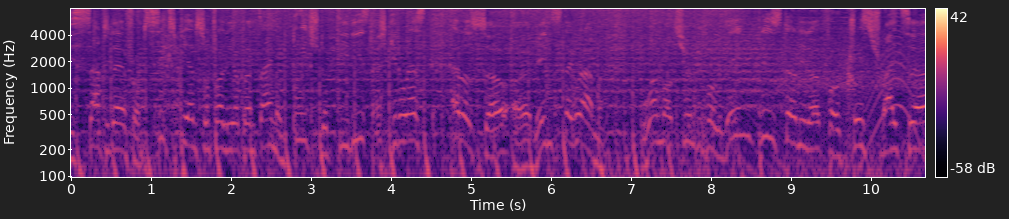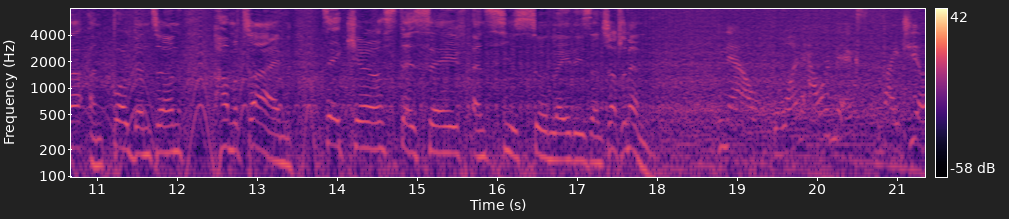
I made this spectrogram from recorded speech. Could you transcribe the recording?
this Saturday from 6 p.m. Central European Time on twitch.tv slash West and also on Instagram. One more tune before leaving please turn it up for Chris Schweitzer and Paul Denton. Hammer time. Take care, stay safe, and see you soon, ladies and gentlemen. Now, one hour mix by Everest.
